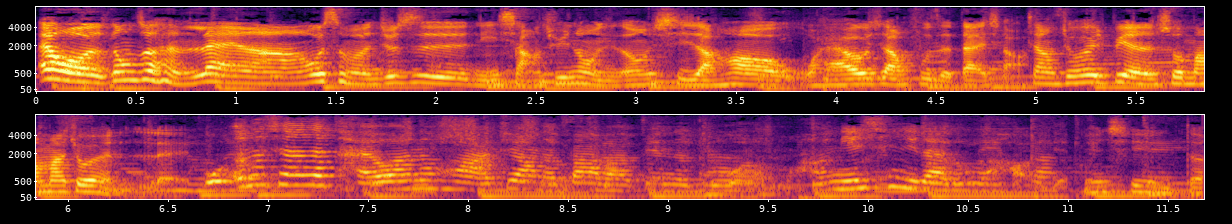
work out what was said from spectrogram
哎，我工作很累啊，为什么就是你想去弄你的东西，然后我还要这样负责带小孩，这样就会变成说妈妈就会很累。我那现在在台湾的话，这样的爸爸变得多了吗？好像年轻一代都会好一点。年轻一代，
